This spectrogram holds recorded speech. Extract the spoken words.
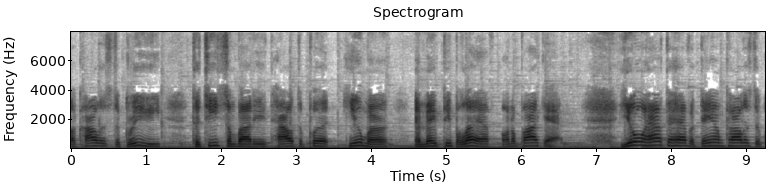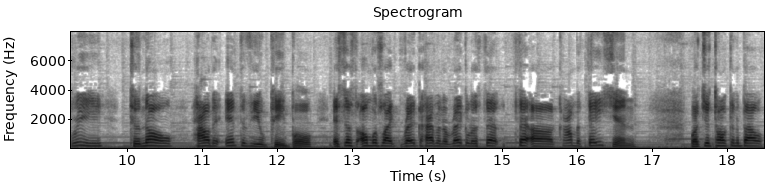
a college degree to teach somebody how to put humor and make people laugh on a podcast. You don't have to have a damn college degree to know how to interview people. It's just almost like reg- having a regular set, set uh, conversation, but you're talking about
